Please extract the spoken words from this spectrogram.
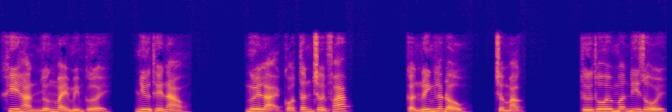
Khi hàn nhướng mày mỉm cười, như thế nào? Ngươi lại có tân chơi pháp. Cẩn Ninh lắc đầu, trầm mặc. Từ thôi mẫn đi rồi,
